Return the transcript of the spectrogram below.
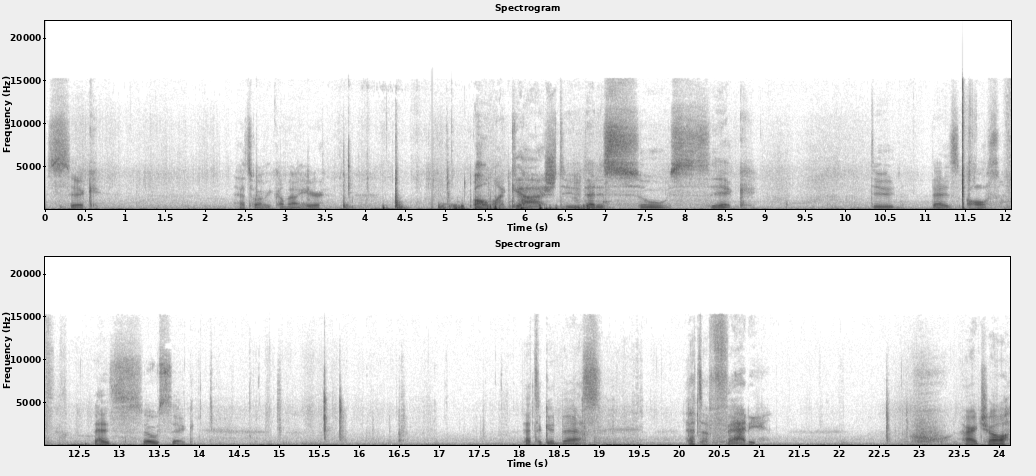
Sick. That's out here. Oh my gosh, dude, that is so sick. Dude, that is awesome. That is so sick. That's a good bass. That's a fatty. All right, y'all.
